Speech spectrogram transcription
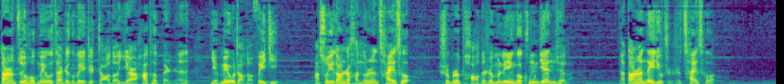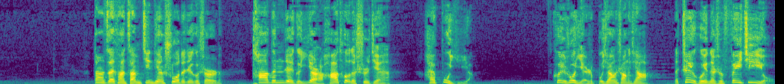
当然最后没有在这个位置找到伊尔哈特本人，也没有找到飞机，啊，所以当时很多人猜测是不是跑到什么另一个空间去了，那当然那就只是猜测了。但是再看咱们今天说的这个事儿呢，它跟这个伊尔哈特的事件还不一样。可以说也是不相上下。那这回呢是飞机有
